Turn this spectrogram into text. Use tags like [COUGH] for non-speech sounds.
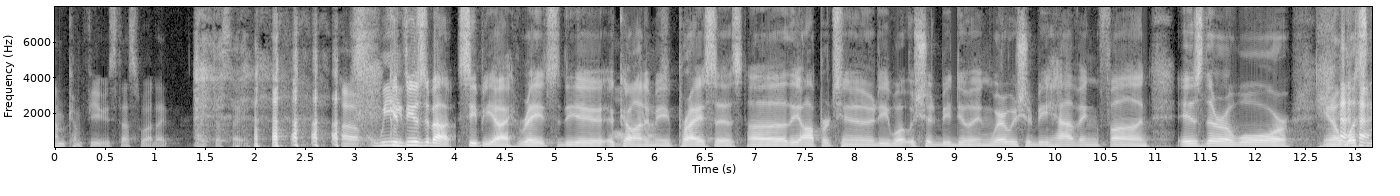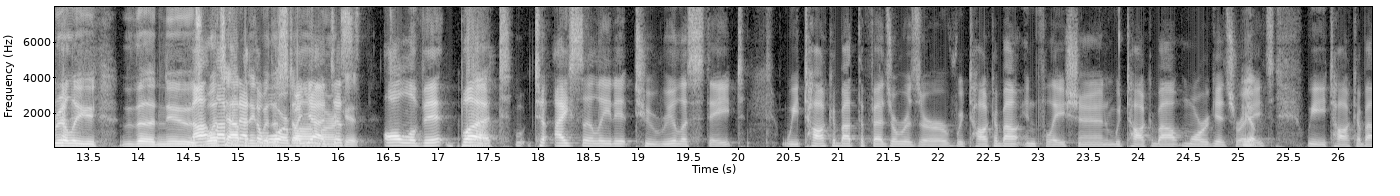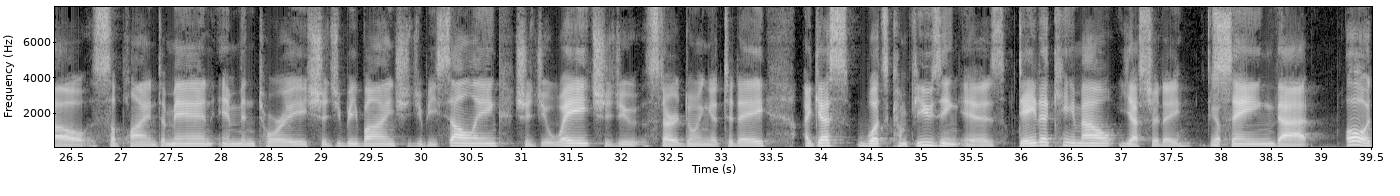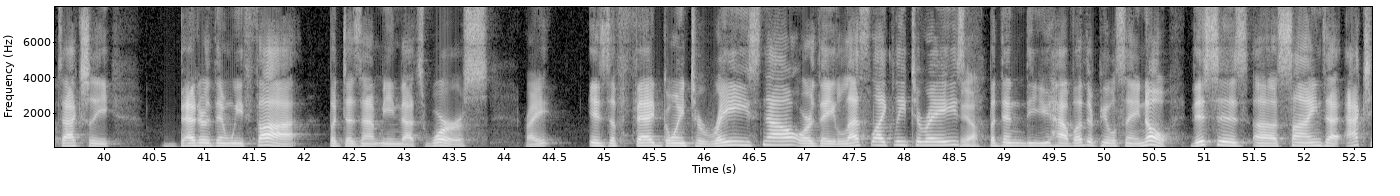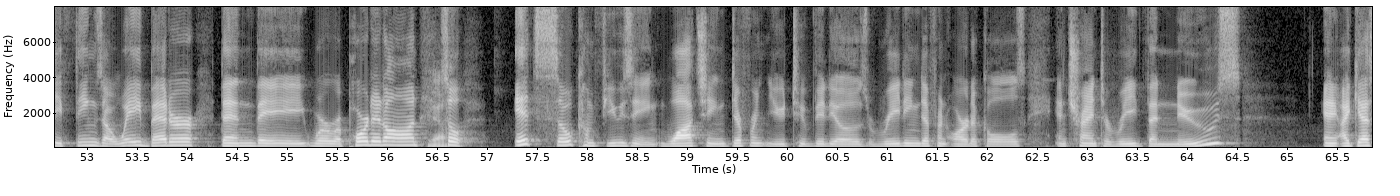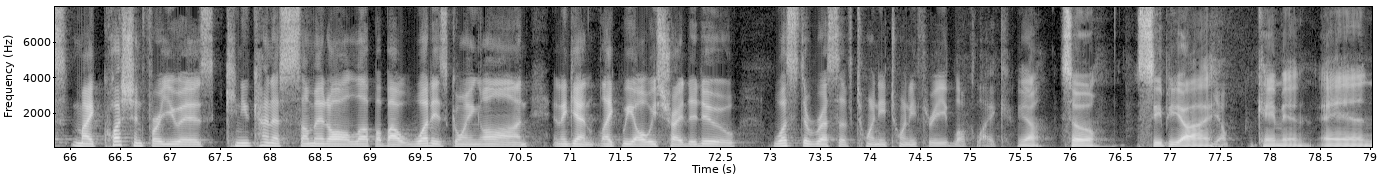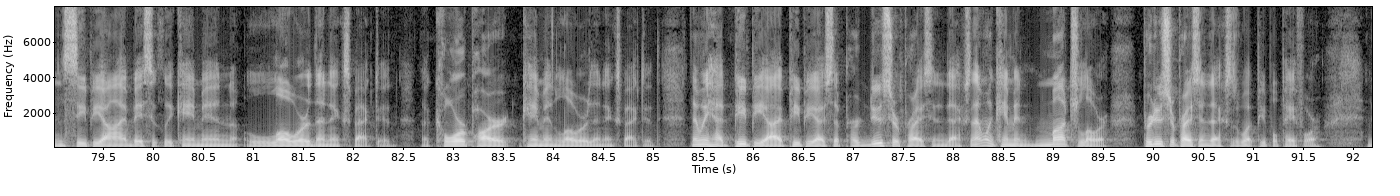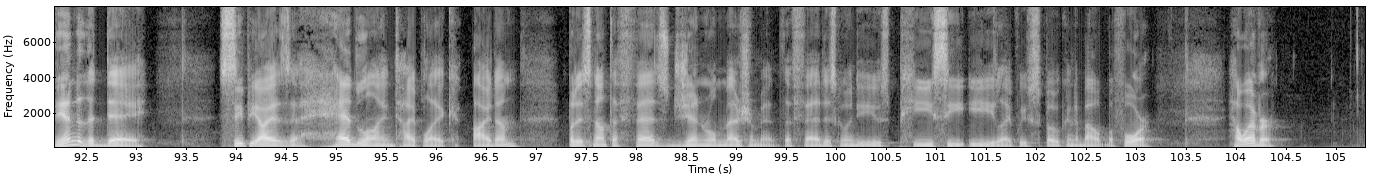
I'm confused. That's what I like to say. [LAUGHS] uh, confused about CPI rates, the oh economy, oh prices, uh, the opportunity, what we should be doing, where we should be having fun. Is there a war? You know, what's [LAUGHS] really the news? Not what's happening the with war, the stock but yeah, market? Just all of it, but yeah. to isolate it to real estate, we talk about the Federal Reserve, we talk about inflation, we talk about mortgage rates, yep. we talk about supply and demand, inventory. Should you be buying? Should you be selling? Should you wait? Should you start doing it today? I guess what's confusing is data came out yesterday yep. saying that, oh, it's actually better than we thought, but does that mean that's worse? Right? Is the Fed going to raise now, or are they less likely to raise? Yeah. But then you have other people saying, no, this is uh, signs that actually things are way better than they were reported on. Yeah. So it's so confusing watching different YouTube videos, reading different articles, and trying to read the news. And I guess my question for you is can you kind of sum it all up about what is going on? And again, like we always try to do, what's the rest of 2023 look like? Yeah. So CPI yep. came in, and CPI basically came in lower than expected. The core part came in lower than expected. Then we had PPI. PPI is the producer price index. And that one came in much lower. Producer price index is what people pay for. At the end of the day, CPI is a headline type like item but it's not the Fed's general measurement. The Fed is going to use PCE like we've spoken about before. However,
